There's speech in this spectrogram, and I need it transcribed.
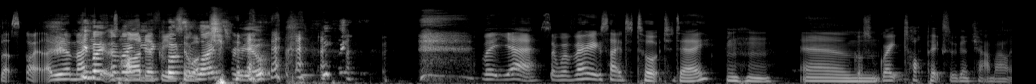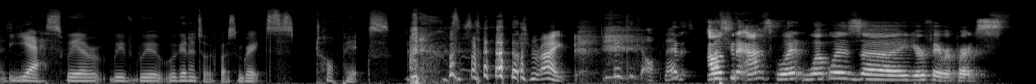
That's quite. I mean, you imagine might, it was harder for you to watch. from you. but yeah, so we're very excited to talk today. Mhm. Um, Got some great topics we're going to chat about, isn't yes, we're we've we're, we're going to talk about some great s- topics. right. Should kick it off then? I was going to ask what what was uh, your favorite parts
